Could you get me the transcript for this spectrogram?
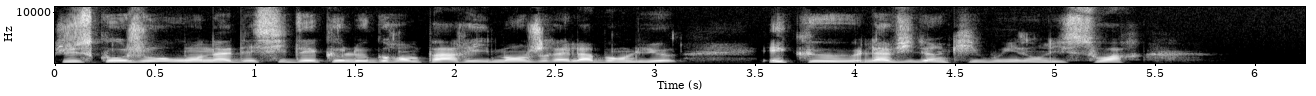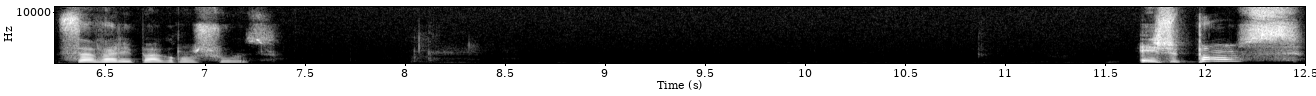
jusqu'au jour où on a décidé que le Grand Paris mangerait la banlieue et que la vie d'un kiwi dans l'histoire, ça valait pas grand-chose. Et je pense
